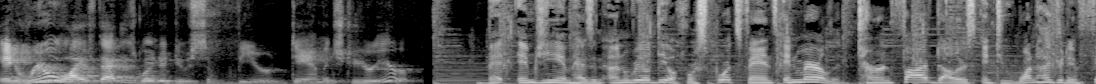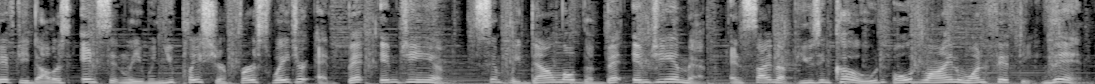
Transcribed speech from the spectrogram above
In real life, that is going to do severe damage to your ear. BetMGM has an unreal deal for sports fans in Maryland. Turn $5 into $150 instantly when you place your first wager at BetMGM. Simply download the BetMGM app and sign up using code OldLine150. Then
